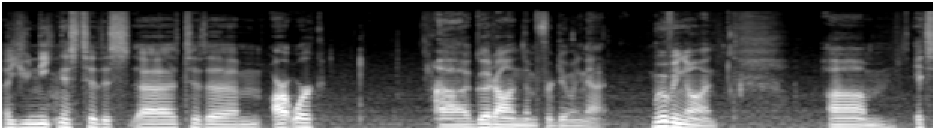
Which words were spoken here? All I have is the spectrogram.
a uniqueness to this uh, to the um, artwork uh, good on them for doing that. Moving on. Um, it's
